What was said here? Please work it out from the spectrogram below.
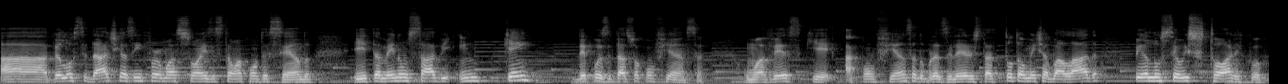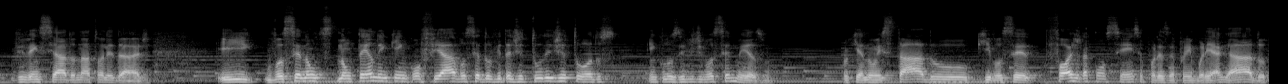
a velocidade que as informações estão acontecendo e também não sabe em quem depositar sua confiança, uma vez que a confiança do brasileiro está totalmente abalada pelo seu histórico vivenciado na atualidade. E você não, não tendo em quem confiar, você duvida de tudo e de todos, inclusive de você mesmo. Porque num estado que você foge da consciência, por exemplo, embriagado,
